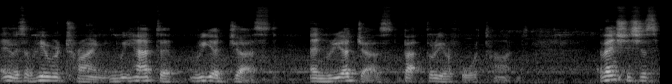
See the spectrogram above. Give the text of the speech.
anyway, so here we're trying, and we had to readjust and readjust about three or four times. Eventually she says,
